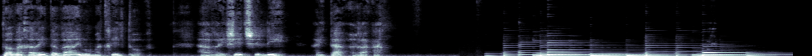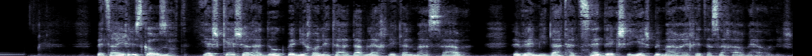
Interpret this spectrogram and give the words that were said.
טוב אחרית דבר אם הוא מתחיל טוב. הראשית שלי הייתה רעה. וצריך לזכור זאת, יש קשר הדוק בין יכולת האדם להחליט על מעשיו לבין מידת הצדק שיש במערכת השכר והעונש.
